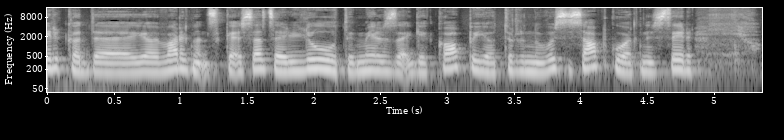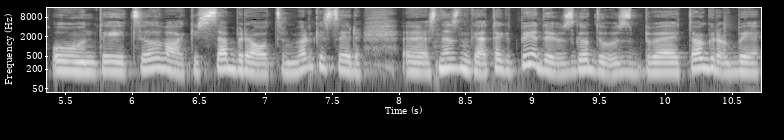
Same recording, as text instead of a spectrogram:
ir, kad, eh, jo Vargmans, kā es atceru, ļoti milzīgi kopi, jo tur nu visas apkārtnes ir, un tie cilvēki sabrauc, un var, kas ir, eh, es nezinu, kā tagad pēdējos gados, bet agrāk bija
